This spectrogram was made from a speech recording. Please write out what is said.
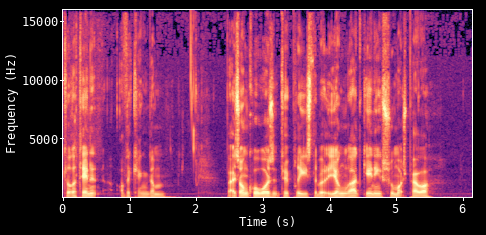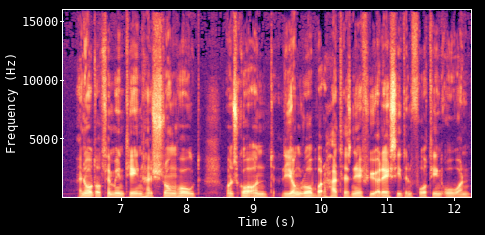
to lieutenant of the kingdom, but his uncle wasn't too pleased about the young lad gaining so much power. In order to maintain his stronghold on Scotland, the young Robert had his nephew arrested in 1401.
